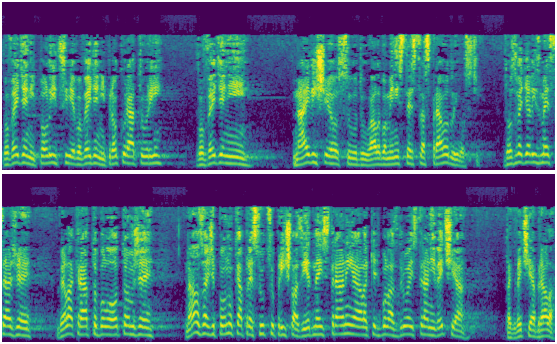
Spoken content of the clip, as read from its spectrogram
vo vedení polície, vo vedení prokuratúry, vo vedení Najvyššieho súdu alebo Ministerstva spravodlivosti. Dozvedeli sme sa, že Veľakrát to bolo o tom, že naozaj, že ponuka pre sudcu prišla z jednej strany, ale keď bola z druhej strany väčšia, tak väčšia brala.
